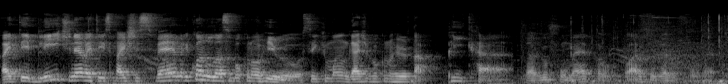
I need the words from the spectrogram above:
Vai ter Bleach, né? Vai ter Spy X Family. Quando lança Boku no Hero? Eu sei que o mangá de Boku no Hero tá pica. Já viu Full Metal? Claro que eu já vi Full Metal.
